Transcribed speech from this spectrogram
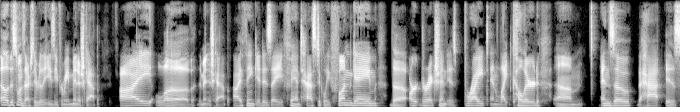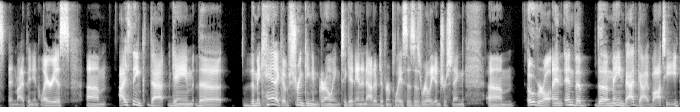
Oh, this one's actually really easy for me. Minish Cap. I love the Minish Cap. I think it is a fantastically fun game. The art direction is bright and light colored. Um, Ezlo, the hat, is, in my opinion, hilarious. Um, I think that game, the the mechanic of shrinking and growing to get in and out of different places is really interesting. Um, overall, and and the the main bad guy, Vaati,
